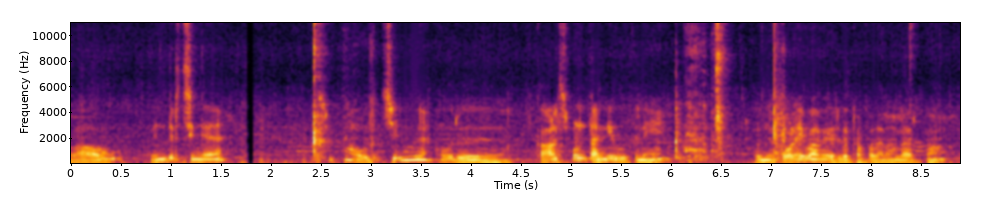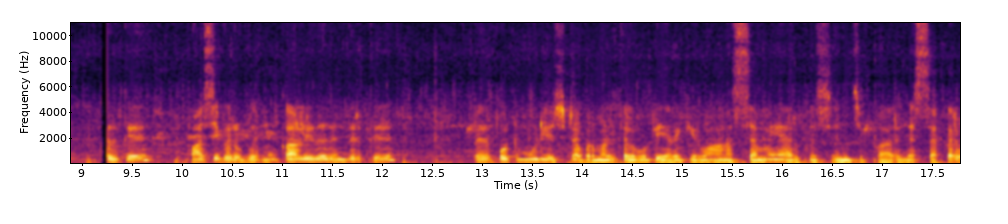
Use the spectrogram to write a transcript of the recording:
வாவ் வெந்துருச்சுங்க. சும்மா ஒரு சின்ன ஒரு கால் ஸ்பூன் தண்ணி ஊற்றுனேன் கொஞ்சம் குலைவாகவே இருக்கட்டும் அப்போ தான் நல்லாயிருக்கும். அதுக்கு பாசிப்பருப்பு முக்கால் இது வெந்திருக்கு. இப்போ இதை போட்டு மூடி வச்சுட்டு அப்புறம் மல்லித்தலை போட்டு இறக்கிடுவோம் ஆனால் செம்மையாக இருக்கும். செஞ்சு பாருங்கள் சக்கரை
